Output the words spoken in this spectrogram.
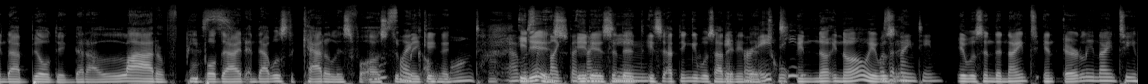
in that building that a lot of people Yes. died and that was the catalyst for That us to like making a long time. It is. Like it is in 19 the. It's, I think it was either in the. 18? Tw- in, no, no, it was was. it 19? It was in the 19, in early 19,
